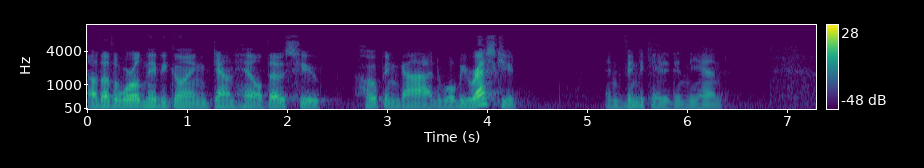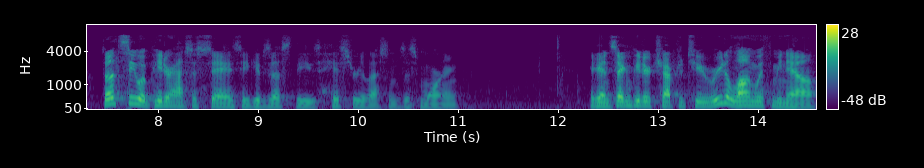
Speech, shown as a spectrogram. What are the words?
Although the world may be going downhill, those who hope in God will be rescued and vindicated in the end. So let's see what Peter has to say as he gives us these history lessons this morning. Again, 2 Peter chapter 2. Read along with me now,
